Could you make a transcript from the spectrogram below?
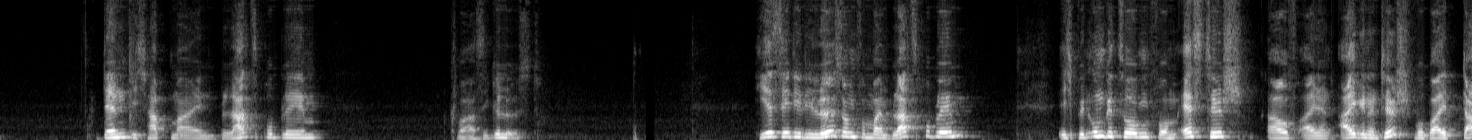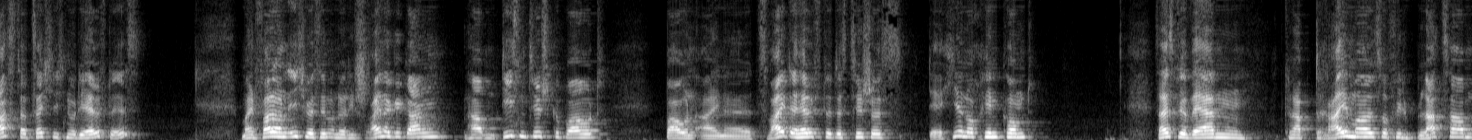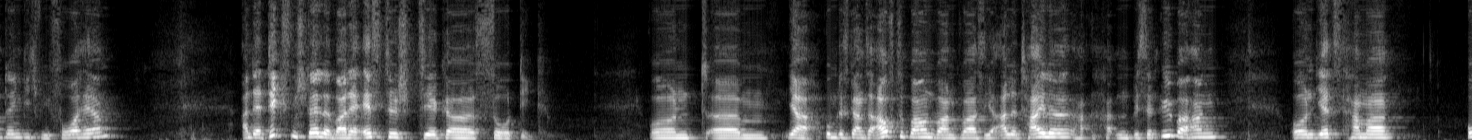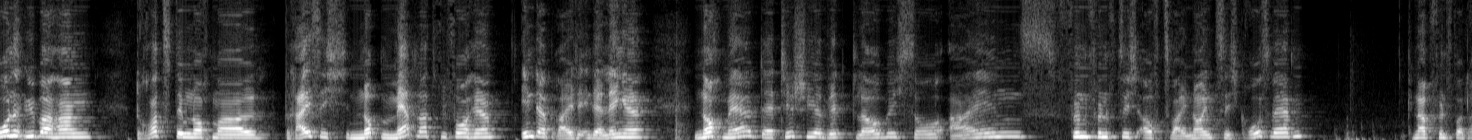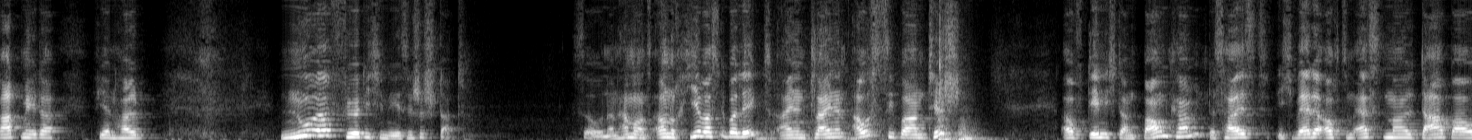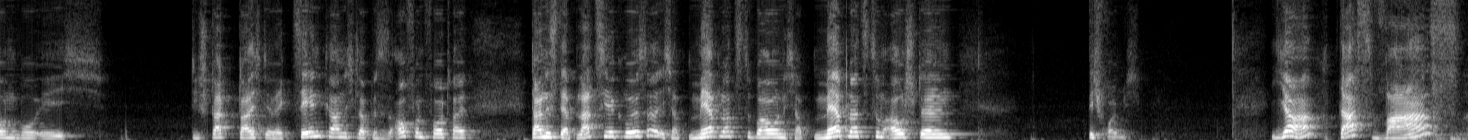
denn ich habe mein Platzproblem quasi gelöst. Hier seht ihr die Lösung von meinem Platzproblem. Ich bin umgezogen vom Esstisch auf einen eigenen Tisch, wobei das tatsächlich nur die Hälfte ist. Mein Vater und ich, wir sind unter die Schreiner gegangen, haben diesen Tisch gebaut, bauen eine zweite Hälfte des Tisches, der hier noch hinkommt. Das heißt, wir werden knapp dreimal so viel Platz haben, denke ich, wie vorher. An der dicksten Stelle war der Esstisch circa so dick. Und ähm, ja, um das Ganze aufzubauen, waren quasi alle Teile, hatten ein bisschen Überhang. Und jetzt haben wir ohne Überhang trotzdem nochmal 30 Noppen mehr Platz wie vorher. In der Breite, in der Länge noch mehr. Der Tisch hier wird, glaube ich, so 1,55 auf 2,90 groß werden. Knapp 5 Quadratmeter, 4,5. Nur für die chinesische Stadt. So, und dann haben wir uns auch noch hier was überlegt, einen kleinen ausziehbaren Tisch, auf dem ich dann bauen kann. Das heißt, ich werde auch zum ersten Mal da bauen, wo ich die Stadt gleich direkt sehen kann. Ich glaube, das ist auch von Vorteil. Dann ist der Platz hier größer. Ich habe mehr Platz zu bauen. Ich habe mehr Platz zum Ausstellen. Ich freue mich. Ja, das war's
